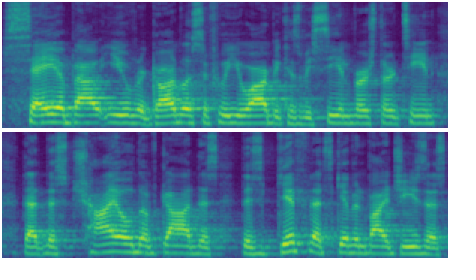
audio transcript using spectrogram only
say about you, regardless of who you are, because we see in verse 13 that this child of God, this, this gift that's given by Jesus,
